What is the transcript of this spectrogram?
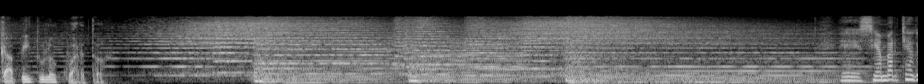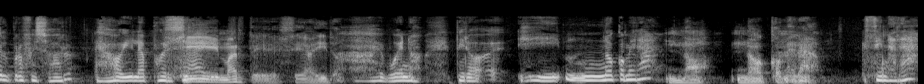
Capítulo cuarto. Eh, ¿Se ha marchado el profesor? Oí la puerta. Sí, y- Marte se ha ido. Ay, bueno, pero... eh, ¿Y no comerá? No, no comerá. ¿Cenará?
